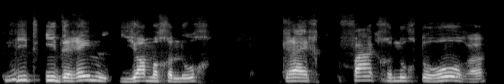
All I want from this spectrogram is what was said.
niet iedereen, jammer genoeg, krijgt vaak genoeg te horen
